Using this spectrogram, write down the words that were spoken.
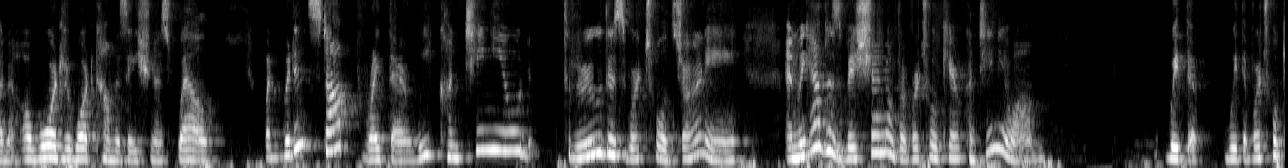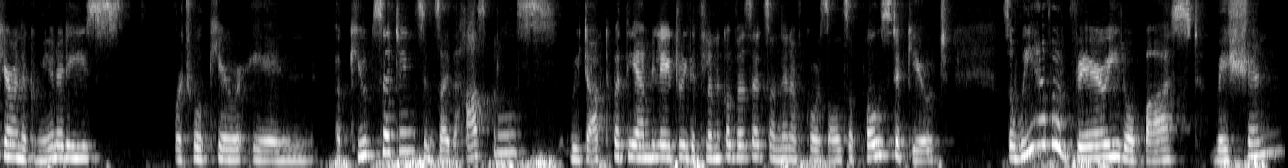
an award reward conversation as well. But we didn't stop right there. We continued through this virtual journey, and we have this vision of a virtual care continuum with the with the virtual care in the communities, virtual care in acute settings inside the hospitals. We talked about the ambulatory, the clinical visits, and then of course also post-acute so we have a very robust vision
